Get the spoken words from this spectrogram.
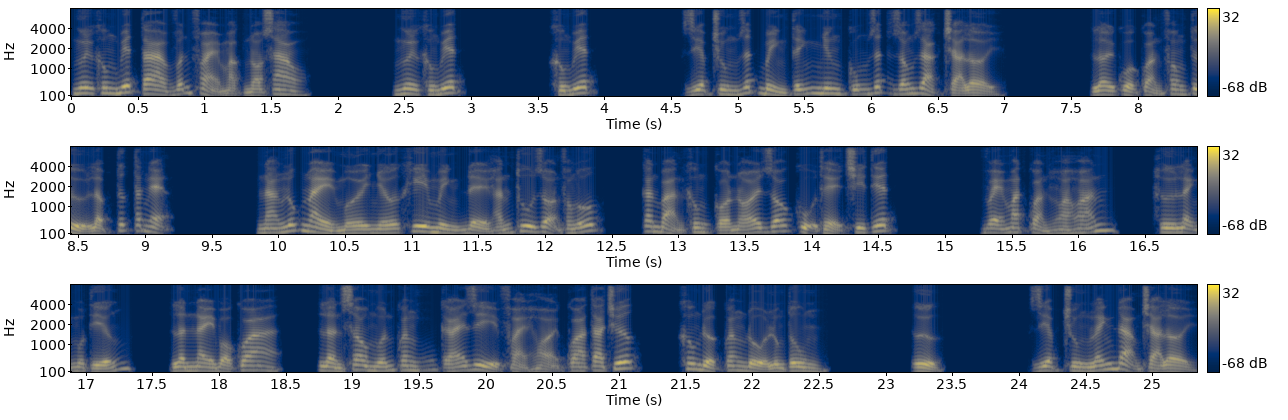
Ngươi không biết ta vẫn phải mặc nó sao? Ngươi không biết. Không biết. Diệp Trung rất bình tĩnh nhưng cũng rất gióng giạc trả lời. Lời của quản phong tử lập tức tắc nghẹn. Nàng lúc này mới nhớ khi mình để hắn thu dọn phong ốc, căn bản không có nói rõ cụ thể chi tiết. Vẻ mặt quản hòa hoãn, hư lạnh một tiếng, lần này bỏ qua, lần sau muốn quăng cái gì phải hỏi qua ta trước, không được quăng đổ lung tung. Ừ. Diệp Trung lãnh đạm trả lời.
